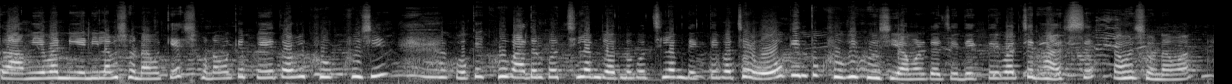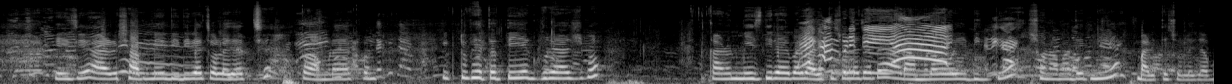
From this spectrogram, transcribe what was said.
তো আমি এবার নিয়ে নিলাম সোনামাকে। সোনামাকে পেয়ে তো আমি খুব খুশি। ওকে খুব আদর করছিলাম, যত্ন করছিলাম। দেখতে পাচ্ছে ও কিন্তু খুবই খুশি আমার কাছে। দেখতে পাচ্ছেন, হাসছে আমার সোনামা। এই যে, আর সামনে দিদিরা চলে যাচ্ছে। তো আমরা এখন একটু ভেতর দিয়ে ঘুরে আসব। কারণ মেজদিরা এবার বাড়িতে চলে যাবে আর আমরা ওই দিক দিয়ে সোনামাদের নিয়ে বাড়িতে চলে যাব।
